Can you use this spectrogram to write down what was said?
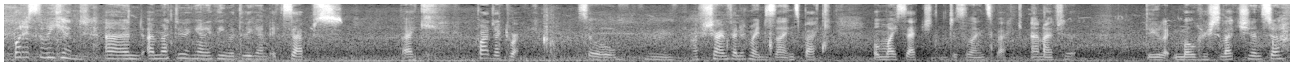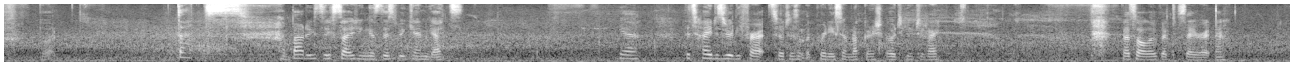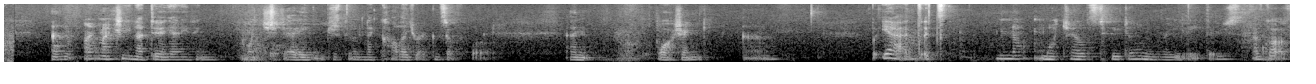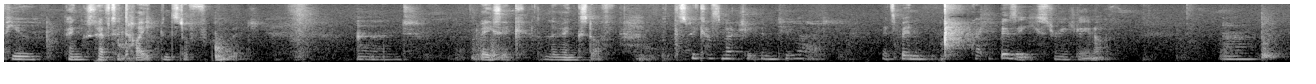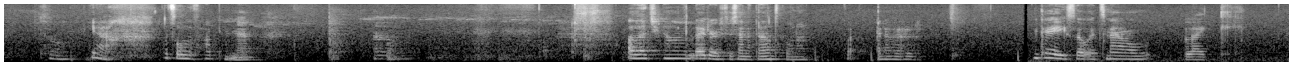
But it's the weekend, and I'm not doing anything with the weekend except like project work. So hmm, I have to try and finish my designs back, well, my section designs back, and I have to do like motor selection and stuff. But that's about as exciting as this weekend gets. Yeah, the tide is really far out, so it doesn't look pretty, so I'm not going to show it to you today. That's all I've got to say right now. And I'm actually not doing anything much today. I'm just doing like college work and stuff and washing. Um, but yeah, it- it's not much else to be done really. There's I've got a few things I have to type and stuff for college, and basic living stuff. But this week hasn't actually been too bad. It's been quite busy, strangely enough. Um, so yeah, that's all that's happening now. I'll let you know later if there's anything else going on. But I. Okay, so it's now like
